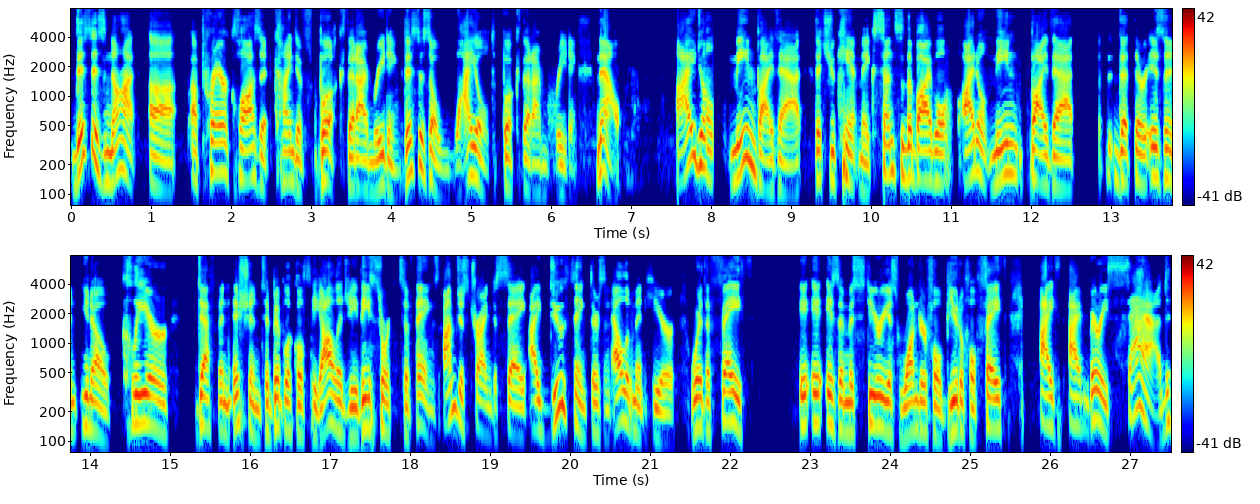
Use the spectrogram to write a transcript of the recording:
this is not uh, a prayer closet kind of book that I'm reading. This is a wild book that I'm reading. Now, I don't mean by that that you can't make sense of the Bible. I don't mean by that that there isn't, you know, clear definition to biblical theology, these sorts of things. I'm just trying to say I do think there's an element here where the faith is a mysterious, wonderful, beautiful faith. I, I'm very sad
